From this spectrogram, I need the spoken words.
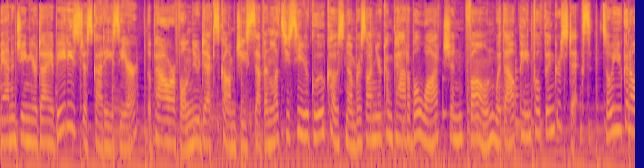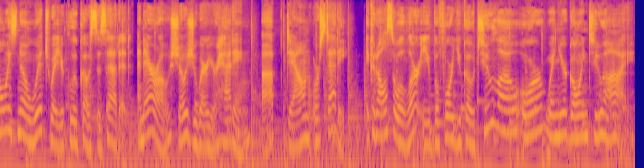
Managing your diabetes just got easier. The powerful new Dexcom G7 lets you see your glucose numbers on your compatible watch and phone without painful finger sticks, so you can always know which way your glucose is headed. An arrow shows you where you're heading up, down, or steady. It can also alert you before you go too low or when you're going too high.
